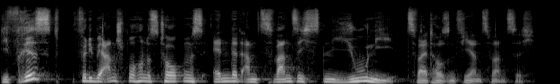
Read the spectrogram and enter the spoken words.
Die Frist für die Beanspruchung des Tokens endet am 20. Juni 2024.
